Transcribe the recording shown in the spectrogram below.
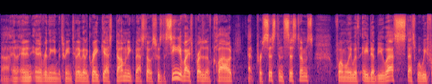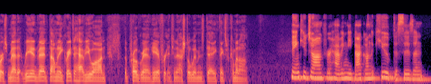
uh, and, and, and, everything in between. Today we've got a great guest, Dominique Bastos, who's the Senior Vice President of Cloud at Persistent Systems formerly with AWS. That's where we first met at reInvent. Dominique, great to have you on the program here for International Women's Day. Thanks for coming on. Thank you, John, for having me back on theCUBE. This is an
